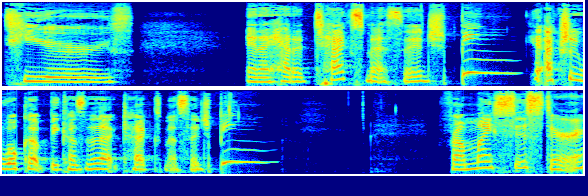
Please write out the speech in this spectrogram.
tears. And I had a text message, bing. I actually woke up because of that text message, bing, from my sister.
